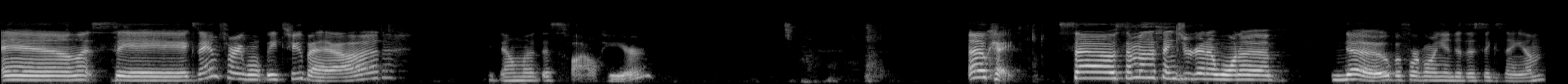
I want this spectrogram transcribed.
And let's see, exam three won't be too bad. You download this file here. Okay, so some of the things you're going to want to know before going into this exam.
